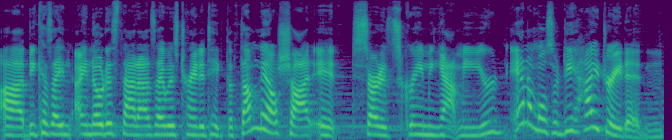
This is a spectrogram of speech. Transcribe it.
uh, because I, I noticed that as I was trying to take the thumbnail shot, it started screaming at me. Your animals are dehydrated. And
